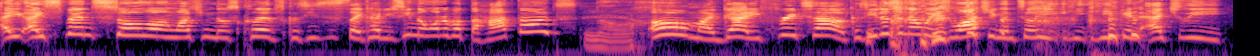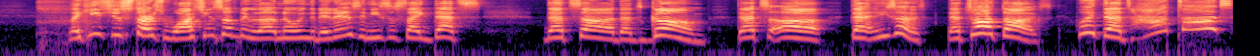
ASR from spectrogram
I, I spend so long watching those clips because he's just like, have you seen the one about the hot dogs? No. Oh my god, he freaks out because he doesn't know what he's watching until he, he, he can actually, like, he just starts watching something without knowing what it is, and he's just like, that's, that's uh, that's gum. That's uh, that he says that's hot dogs. Wait, that's hot dogs?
